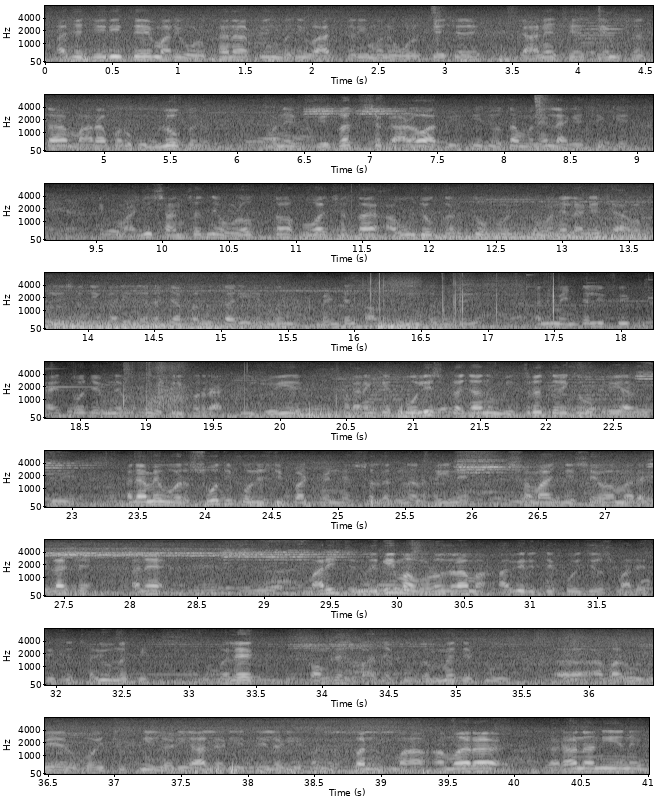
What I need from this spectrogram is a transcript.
આજે જે રીતે મારી ઓળખાણ આપીને બધી વાત કરી, મને ઓળખે છે, જાણે છે, તેમ છતાં મારા પર હુમલો કર્યો. મને વિભત્સ ગાળો આપી. એ જોતાં મને લાગે છે કે એક માજી સાંસદને ઓળખતા હોવા છતાં આવું જો કરતો હોય તો મને લાગે છે આવા પોલીસ અધિકારીને રજા પર ઉતારી એમનું મેન્ટલ કાઉન્સેલિંગ કરવું જોઈએ અને મેન્ટલી ફિટ થાય તો જ એમને નોકરી પર રાખવું જોઈએ. કારણ કે પોલીસ પ્રજાનું મિત્ર તરીકે ઉભરી આવવું જોઈએ. અને અમે વર્ષોથી પોલીસ ડિપાર્ટમેન્ટને સંલગ્ન રહીને સમાજની સેવામાં રહેલા છે અને મારી જિંદગીમાં વડોદરામાં આવી રીતે કોઈ દિવસ મારી રીતે થયું નથી. ભલે કોંગ્રેસ, ભાજપનું ગમે તેટલું અમારું વેર હોય, ચૂંટણી લડી આ લડીએ, તે લડીએ. પણ અમારા ઘરાનાની અને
